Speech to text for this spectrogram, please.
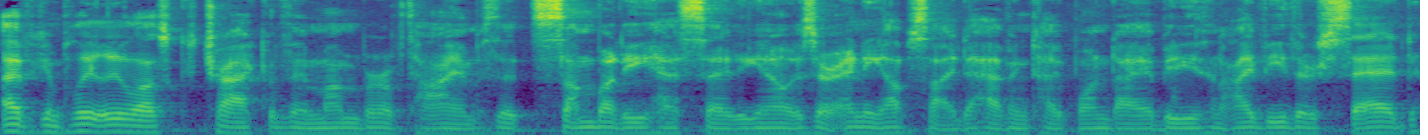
I've completely lost track of the number of times that somebody has said, you know, is there any upside to having type 1 diabetes? And I've either said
